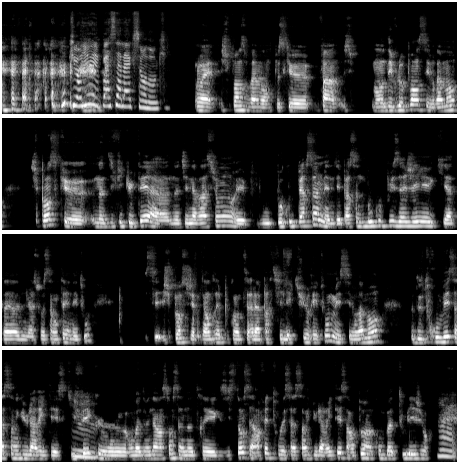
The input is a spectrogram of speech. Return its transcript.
curieux et passer à l'action, donc. Ouais, je pense vraiment. Parce que, enfin, en développant, c'est vraiment. Je pense que notre difficulté à notre génération, et beaucoup de personnes, même des personnes beaucoup plus âgées qui atteignent la soixantaine et tout, je pense, j'y reviendrai quand à la partie lecture et tout, mais c'est vraiment de trouver sa singularité. Ce qui fait hmm. que on va donner un sens à notre existence. Et en fait, trouver sa singularité, c'est un peu un combat de tous les jours. Ouais.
